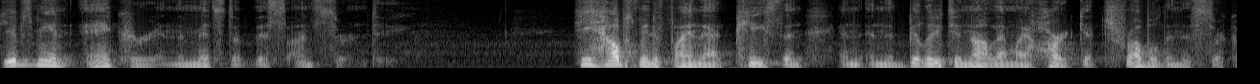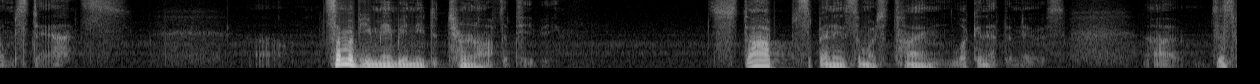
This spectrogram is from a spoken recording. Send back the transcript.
gives me an anchor in the midst of this uncertainty. He helps me to find that peace and, and, and the ability to not let my heart get troubled in this circumstance. Some of you maybe need to turn off the TV. Stop spending so much time looking at the news. Uh, just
